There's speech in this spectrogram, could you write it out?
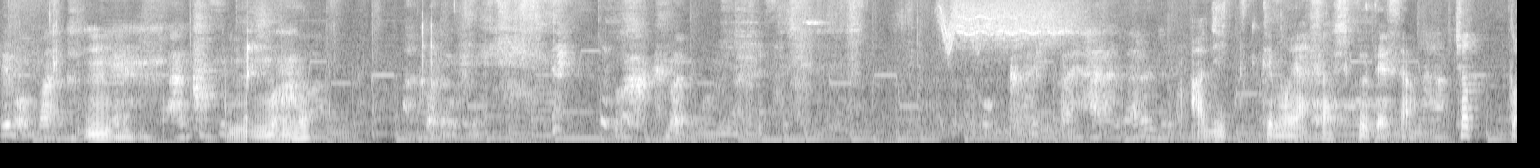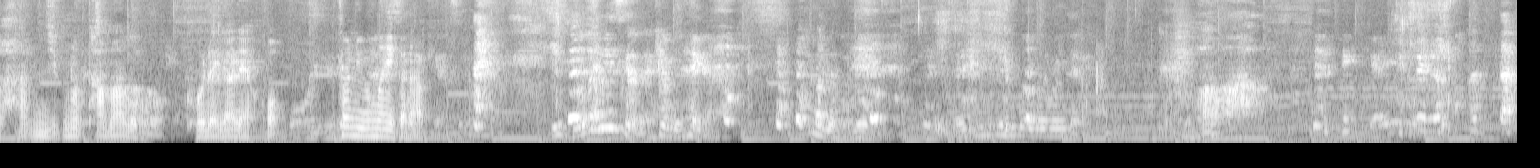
でもまあ、うんうまあくまでもあくまでもみんなですけど味付けも優しくてさちょっと半熟の卵これがね本当にうまいから。どうでもいいですけどね、興味ないから。興味なくて全然どうでもいいんだよ。あ。となんかいろいろあった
